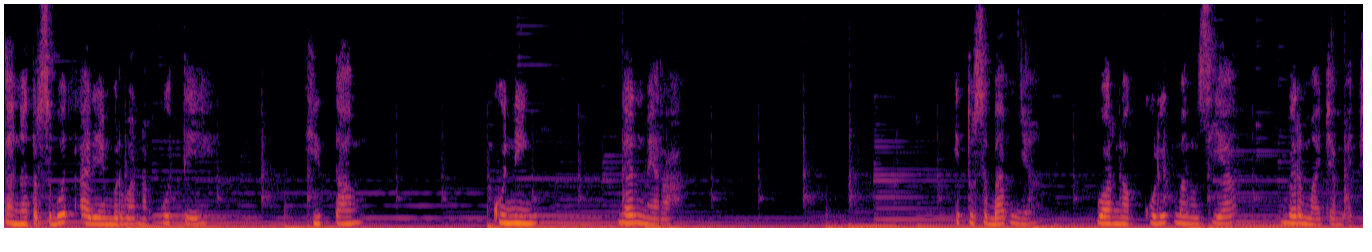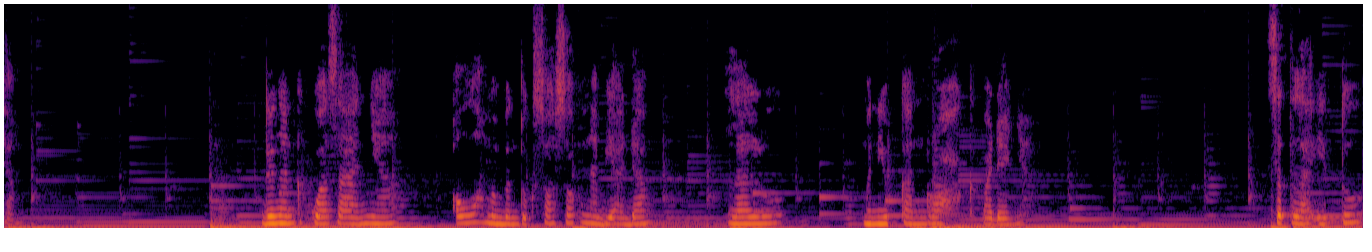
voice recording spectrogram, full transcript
Tanah tersebut ada yang berwarna putih, hitam, kuning, dan merah. Itu sebabnya warna kulit manusia bermacam-macam. Dengan kekuasaannya, Allah membentuk sosok Nabi Adam, lalu meniupkan roh kepadanya. Setelah itu,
